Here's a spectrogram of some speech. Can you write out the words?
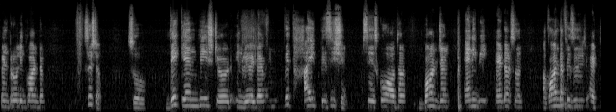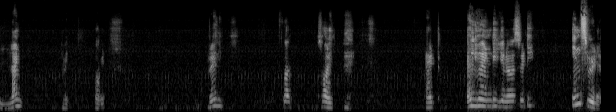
controlling quantum system. So they can be stored in real time with high precision, says co-author Bonjan N.E.B. Anderson, a quantum physicist at London. Okay, really? Sorry, at LUND University in Sweden.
